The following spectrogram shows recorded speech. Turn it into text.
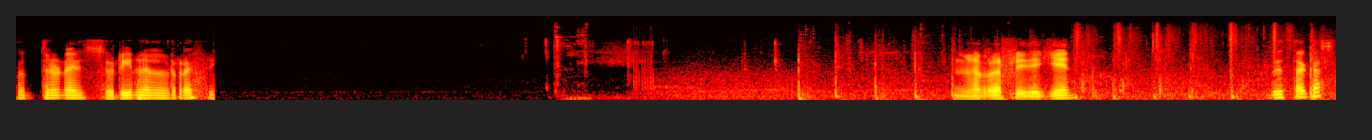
Encontré una insulina en el refri. ¿En el refri de quién? ¿De esta casa?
